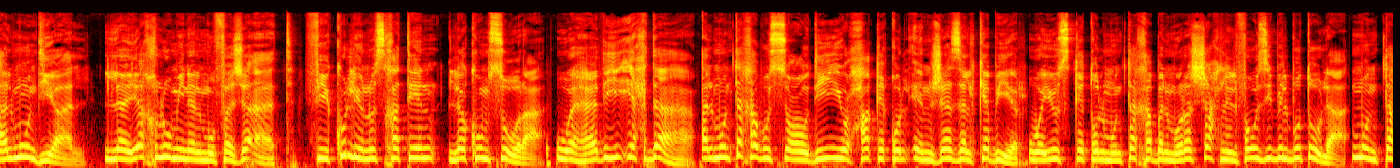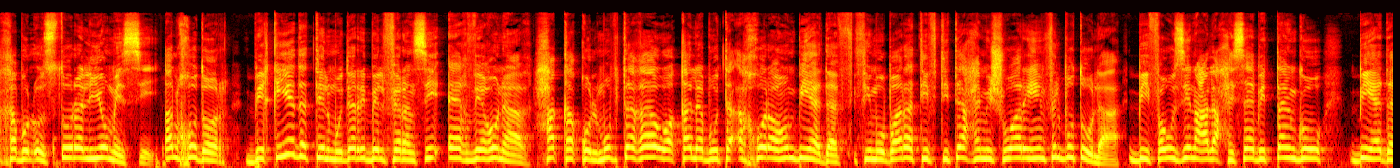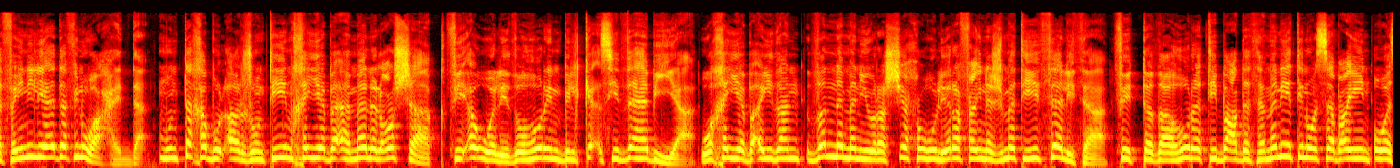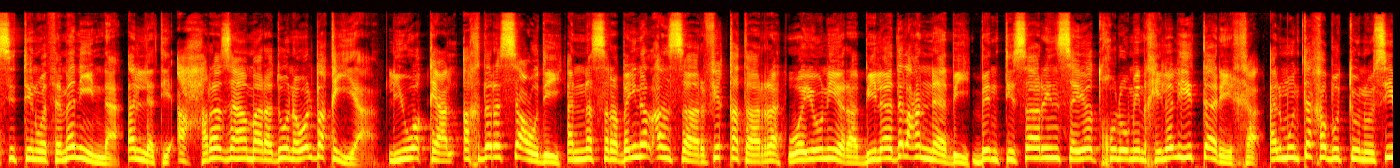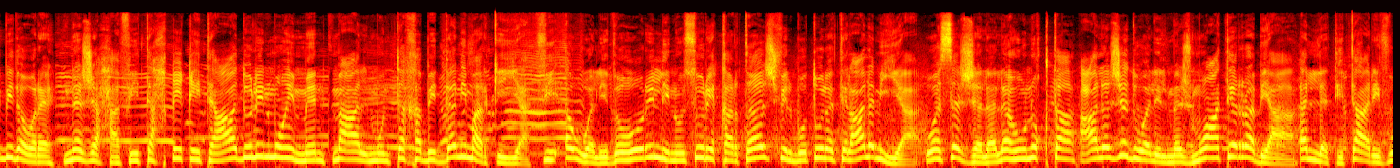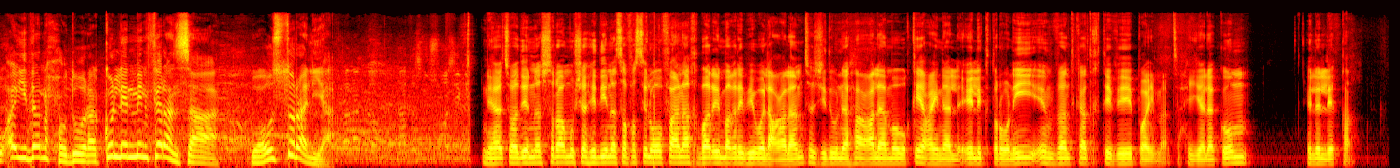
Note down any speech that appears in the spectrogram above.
المونديال. لا يخلو من المفاجآت. في كل نسخة لكم صورة. وهذه إحداها. المنتخب السعودي يحقق الإنجاز الكبير ويسقط المنتخب المرشح للفوز بالبطولة منتخب الأسطورة ليو ميسي. الخضر. بقيادة المدرب الفرنسي إيرفي غوناغ حققوا المبتغى وقلبوا تأخرهم بهدف في مباراة افتتاح مشوارهم في البطولة بفوز على حساب التانجو بهدفين لهدف واحد. منتخب الأرجنتين خي خيب آمال العشاق في أول ظهور بالكأس الذهبية. وخيب أيضا ظن من يرشحه لرفع نجمته الثالثة في التظاهرة بعد 78 و 86 التي أحرزها مارادونا والبقية. ليوقع الأخضر السعودي النصر بين الأنصار في قطر وينير بلاد العنابي بانتصار سيدخل من خلاله التاريخ. المنتخب التونسي بدوره نجح في تحقيق تعادل مهم مع المنتخب الدنماركي. في أول ظهور لنسور قرطاج في البطولة العالمية وسجل له نقطة على جدول المجموعة الرابعة التي تعرف أيضا حضور كل من فرنسا وأستراليا. نهاية هذه النشرة مشاهدينا تفاصيل وفعنا أخبار المغرب والعالم. تجدونها على موقعنا الإلكتروني m24tv تحية لكم. إلى اللقاء.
